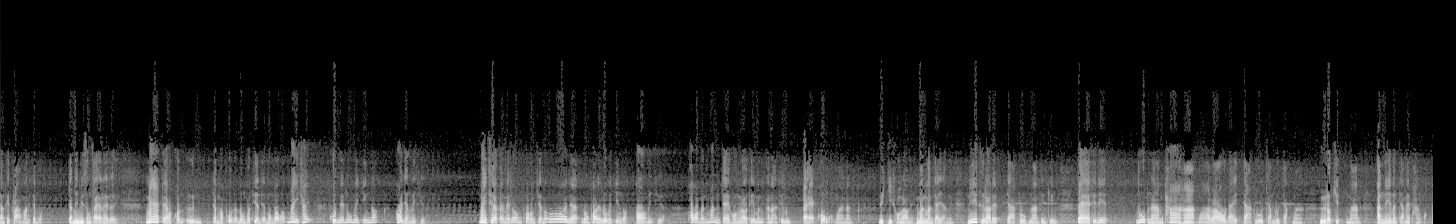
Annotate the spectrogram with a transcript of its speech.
ดังที่กล่าวมาจะหมด จะไม่มีสงสัยอะไรเลย แม้แต่ว่าคนอื่นจะมาพูดหลวงพ่อเทียนจะมาบอกว่าไม่ใช่ คุณเนี่ยรู้ไม่จริงดอกก็ยังไม่เชื่อ ไม่เชื่อใครไม่รู้พ่อคำเขียนว่าโอ้ยเนี่ยหลวงพ่อเนี่ยรู้ไม่จริงดอกก็ไม่เชื่อ เพราะว่ามันมั่นใจของเราที่มันขณะที่มันแตกโพงออกมานั้นดิจิตของเราเนี่ยมันมั่นใจอย่างนี้ นี่คือเราได้จากรูปนามจริง ๆ แต่ทีนี้ รูปนามถ้าหากว่าเราได้จากรู้จำรู้จักมา หรือเราคิดมา อันนี้มันจะไม่พังออกไป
